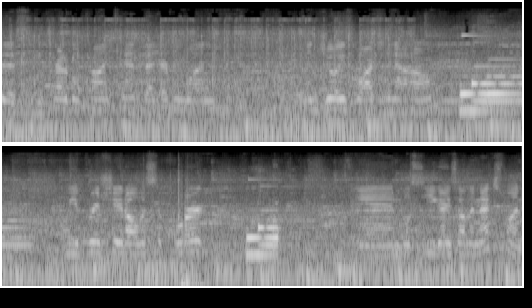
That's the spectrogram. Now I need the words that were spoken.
This incredible content that everyone enjoys watching at home. We appreciate all the support, and we'll see you guys on the next one.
